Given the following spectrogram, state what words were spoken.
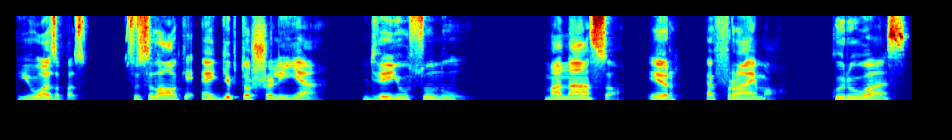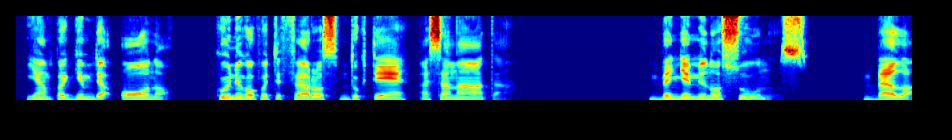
Juozapas susilaukė Egipto šalyje dviejų sūnų – Manaso ir Efraimo, kuriuos jam pagimdė Ono kunigo Patiferos duktė Asenata. Benjamino sūnus – Bela,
